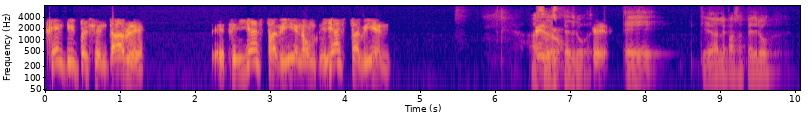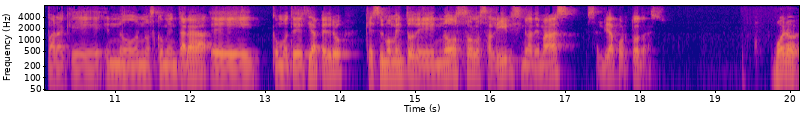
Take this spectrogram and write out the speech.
gente impresentable. Es decir, ya está bien, hombre, ya está bien. Así es, Pedro. Eh, quería darle paso a Pedro para que no, nos comentara, como te decía Pedro, que es el momento de no solo salir, sino además salir a por todas. Bueno,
